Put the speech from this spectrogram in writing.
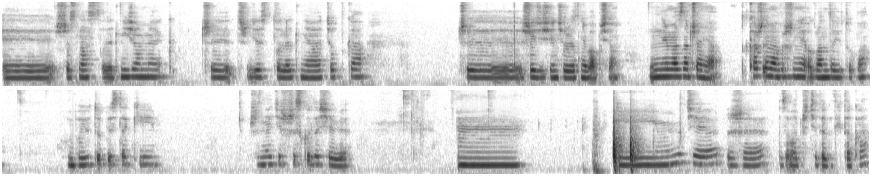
yy, 16-letni ziomek, czy 30-letnia ciotka, czy 60-letnia babcia. Nie ma znaczenia. Każdy ma wrażenie ogląda YouTube'a, bo YouTube jest taki, że znajdziesz wszystko dla siebie. Mm, I mam nadzieję, że zobaczycie tego TikToka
